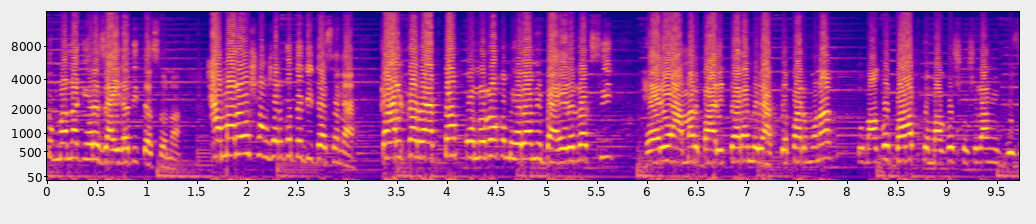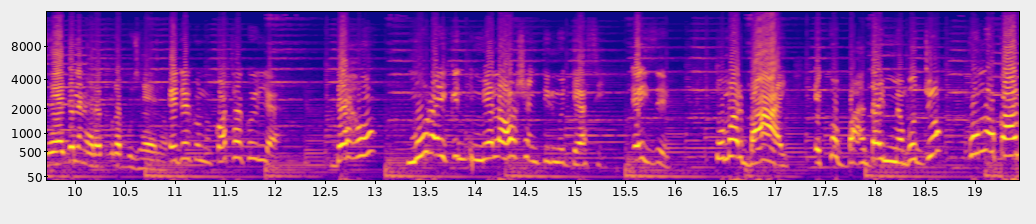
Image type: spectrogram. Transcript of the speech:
তোমরা নাকি হেরা জায়গা দিতেছো না। আমারও সংসার করতে দিতেছে না। কালকার রাতটা কোন রকম হেরা আমি বাইরে রাখছি। হেরে আমার বাড়িতে আর আমি রাখতে পারব না। তোমাকে বাপ তোমাকে শ্বশুর, আমি বুঝাইয়া দিলাম, হেরা তোমরা বুঝাইয়া নাও। এটা কোনো কথা কইলা? দেখো মোরাই কিন্তু মেলা অশান্তির মধ্যে আছি। এই যে, তোমার ভাই একটু বাদাই মেবজ্জ কোনো কাম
